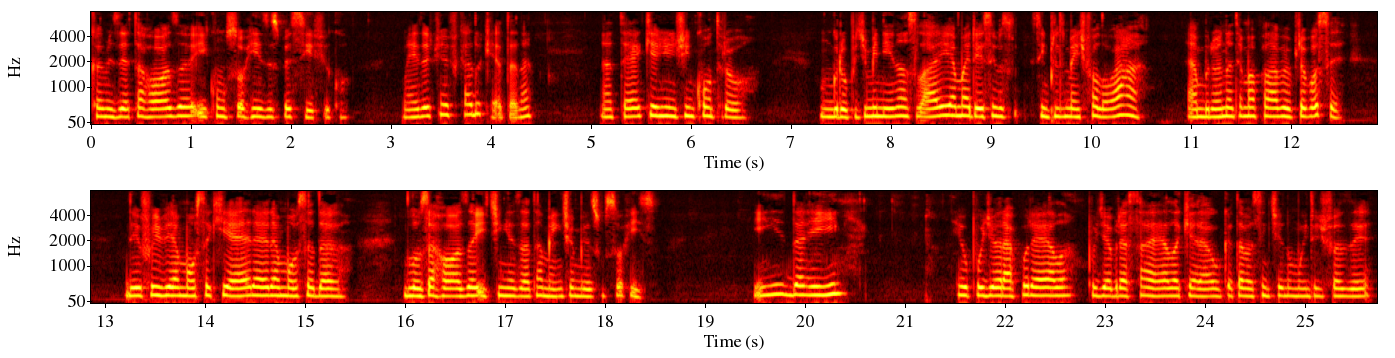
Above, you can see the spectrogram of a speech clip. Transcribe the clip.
camiseta rosa e com um sorriso específico. Mas eu tinha ficado quieta, né? Até que a gente encontrou um grupo de meninas lá e a Maria sim simplesmente falou: Ah, a Bruna tem uma palavra para você. Daí eu fui ver a moça que era, era a moça da blusa rosa e tinha exatamente o mesmo sorriso. E daí eu pude orar por ela, pude abraçar ela, que era algo que eu estava sentindo muito de fazer.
